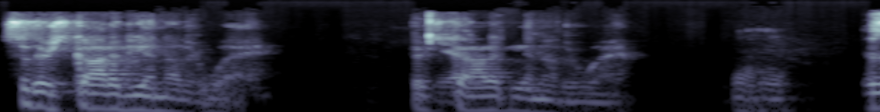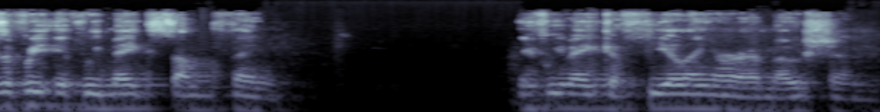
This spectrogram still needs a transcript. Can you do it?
so there's got to be another way There's yeah. got to be another way because mm-hmm. if we if we make something if we make a feeling or emotion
